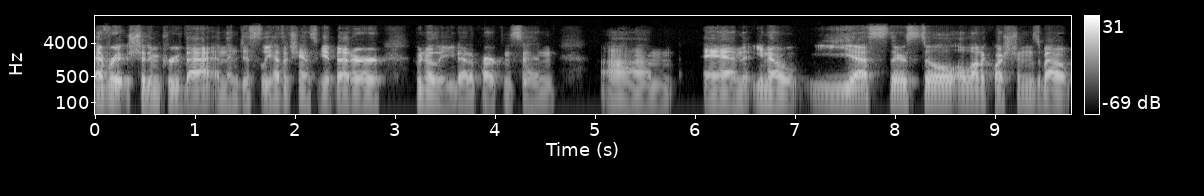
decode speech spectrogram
Everett should improve that. And then Dissly has a chance to get better. Who knows what you'd a Parkinson. Um, and, you know, yes, there's still a lot of questions about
